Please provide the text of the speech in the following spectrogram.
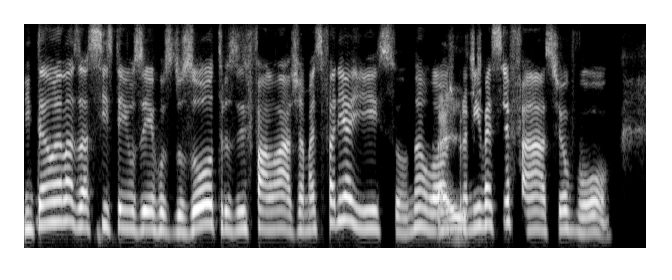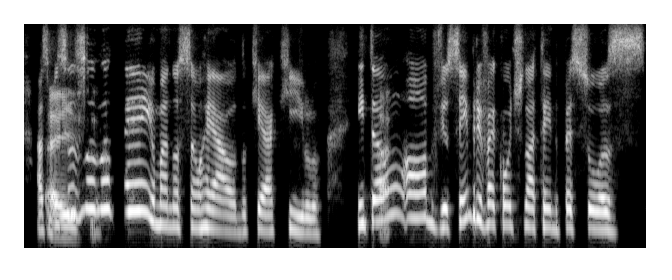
Então elas assistem os erros dos outros e falam: ah, jamais faria isso. Não, lógico, é para mim vai ser fácil, eu vou. As é pessoas não, não, têm uma noção real do que é aquilo. Então, ah. óbvio, sempre vai continuar tendo pessoas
